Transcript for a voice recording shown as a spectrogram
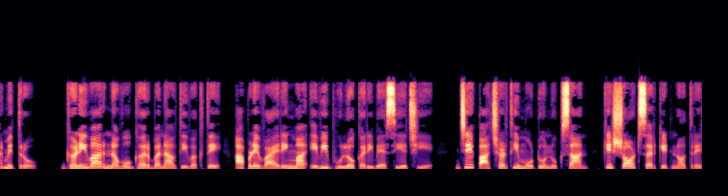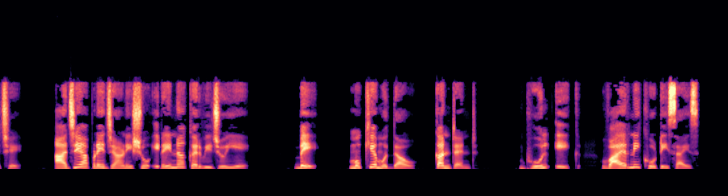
નમસ્કાર મિત્રો. ઘણીવાર નવું ઘર બનાવતી વખતે આપણે વાયરિંગમાં એવી ભૂલો કરી બેસીએ છીએ, જે પાછળથી મોટું નુકસાન કે શોર્ટ સર્કિટ નોતરે છે. આજે આપણે જાણીશું એ ન કરવી જોઈએ. બે, મુખ્ય મુદ્દાઓ કન્ટેન્ટ ભૂલ એક, વાયરની ખોટી size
